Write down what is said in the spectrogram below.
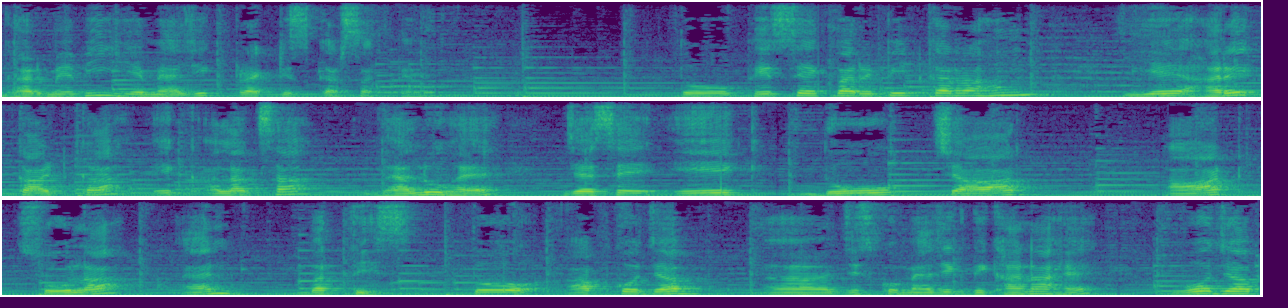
घर में भी ये मैजिक प्रैक्टिस कर सकते हो। तो फिर से एक बार रिपीट कर रहा हूँ, ये हर एक कार्ड का एक अलग सा वैल्यू है, जैसे एक, दो, चार, आठ, सोलह एंड बत्तीस। तो आपको जब जिसको मैजिक दिखाना है, वो जब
